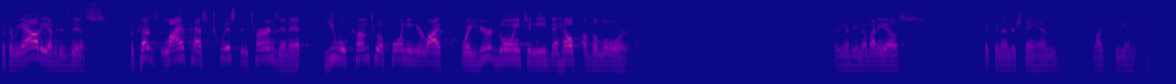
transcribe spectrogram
But the reality of it is this because life has twists and turns in it, you will come to a point in your life where you're going to need the help of the Lord. There's going to be nobody else that can understand like he understands.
